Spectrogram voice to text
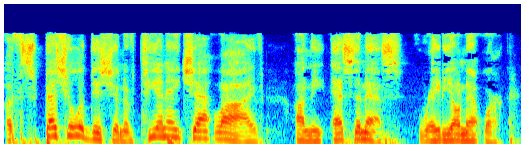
a special edition of TNA Chat Live on the SNS Radio Network.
